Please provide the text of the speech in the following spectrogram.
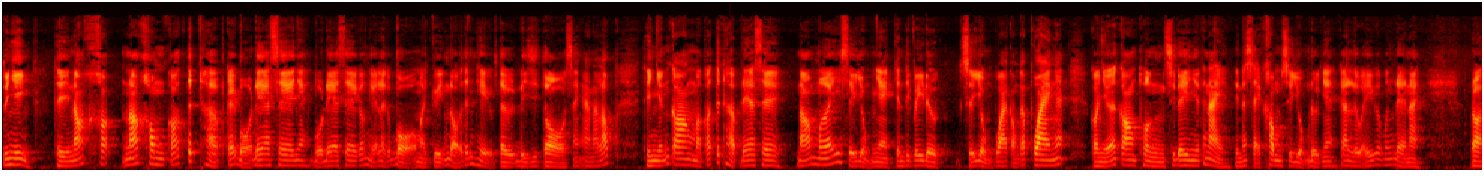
tuy nhiên thì nó kho, nó không có tích hợp cái bộ DAC nha. Bộ DAC có nghĩa là cái bộ mà chuyển đổi tín hiệu từ digital sang analog. Thì những con mà có tích hợp DAC nó mới sử dụng nhạc trên TV được sử dụng qua cổng cấp quang á. Còn những con thuần CD như thế này thì nó sẽ không sử dụng được nha. Các anh lưu ý với vấn đề này. Rồi,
